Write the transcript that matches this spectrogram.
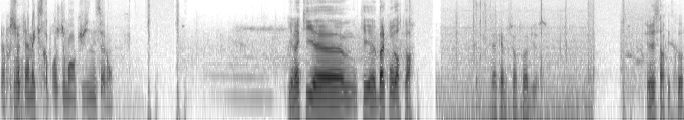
J'ai l'impression Bon. qu'il y a un mec qui se rapproche de moi en cuisine et salon. Il y en a un qui, euh, qui est balcon dortoir. J'ai la cam sur toi, Bios. J'ai ça. Qu'est-ce quoi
